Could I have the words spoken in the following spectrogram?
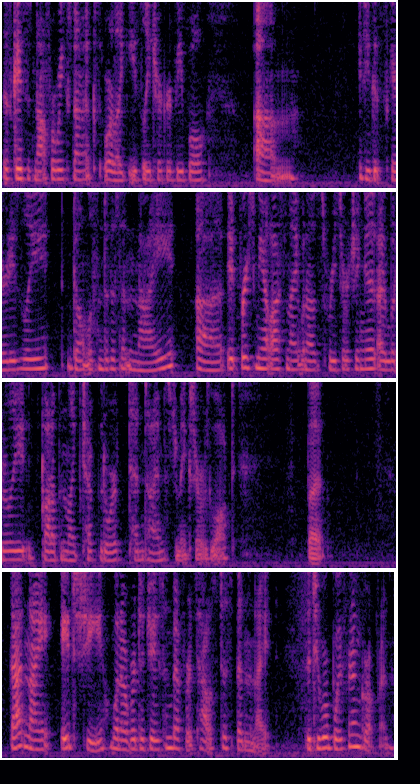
This case is not for weak stomachs or like easily triggered people. Um, if you get scared easily, don't listen to this at night. Uh, it freaked me out last night when I was researching it. I literally got up and like checked the door 10 times to make sure it was locked. But that night, HG went over to Jason Befort's house to spend the night. The two were boyfriend and girlfriend.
